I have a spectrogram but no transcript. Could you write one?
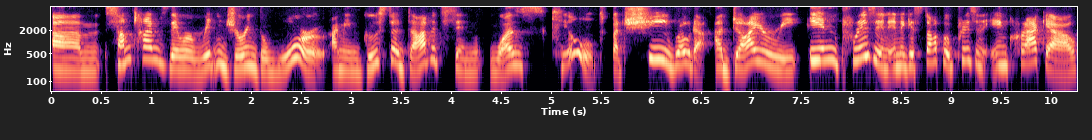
um, sometimes they were written during the war. I mean, Gusta Davidson was killed, but she wrote a, a, diary in prison, in a Gestapo prison in Krakow,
